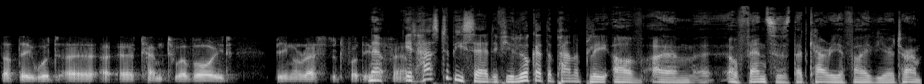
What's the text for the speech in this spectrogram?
that they would uh, attempt to avoid being arrested for the now, offence. It has to be said, if you look at the panoply of um, offences that carry a five year term,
